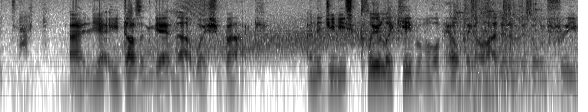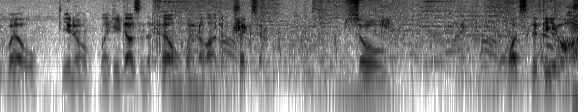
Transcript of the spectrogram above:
Attack! And yet he doesn't get that wish back. And the genie's clearly capable of helping Aladdin of his own free will, you know, like he does in the film when Aladdin tricks him. So, what's the deal?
